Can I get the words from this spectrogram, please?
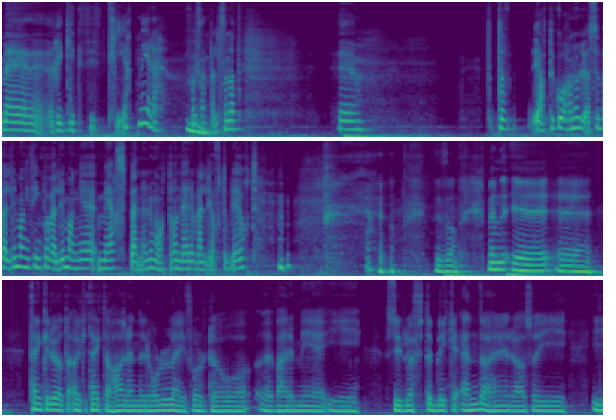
med rigiditeten i det, f.eks. Mm. Sånn at uh, da, ja, det går an å løse veldig mange ting på veldig mange mer spennende måter enn det det veldig ofte blir gjort. Det er sant. Men eh, eh, tenker du at arkitekter har en rolle i forhold til å eh, være med i Hvis vi løfter blikket enda høyere, altså i, i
